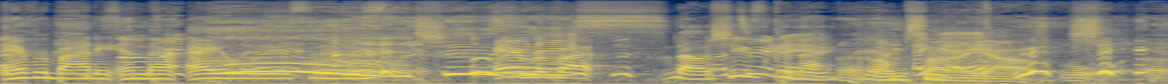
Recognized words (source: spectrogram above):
Everybody So and their it's like, aliases. Everybody. No, What's she's her Kane. I'm sorry, Okay. y'all. Uh,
